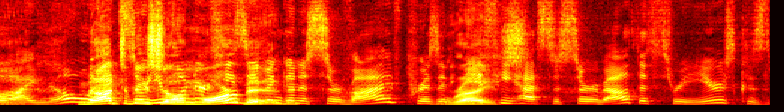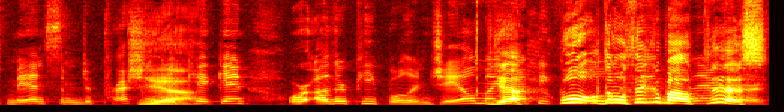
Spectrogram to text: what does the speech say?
decline. I know. Not and to so be you so wonder morbid. if he's even going to survive prison Right. if he has to serve out the three years, because man, some depression Yeah. could kick in, or other people in jail might yeah. not be. Well, cool no. Think about this.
